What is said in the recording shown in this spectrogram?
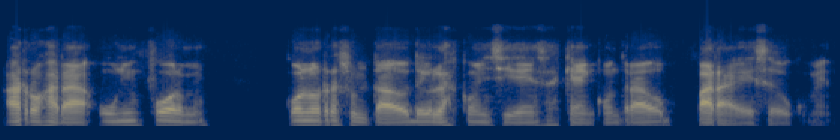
arrojará un informe con los resultados de las coincidencias que ha encontrado para ese documento.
